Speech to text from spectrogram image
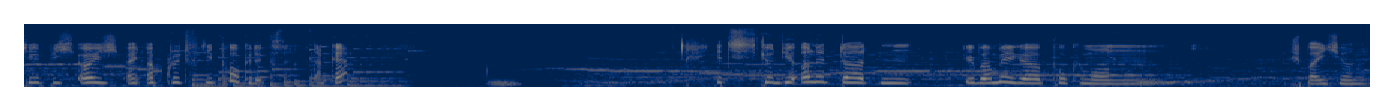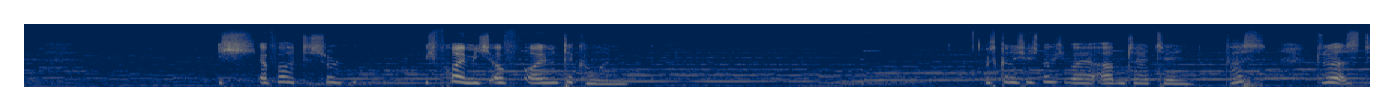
gebe ich euch ein Upgrade für die Pokédex. Danke. Jetzt könnt ihr alle Daten über Mega-Pokémon speichern. Ich erwarte schon. Ich freue mich auf eure Entdeckungen. Was kann ich euch noch über euer Abenteuer erzählen? Was? Du hast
